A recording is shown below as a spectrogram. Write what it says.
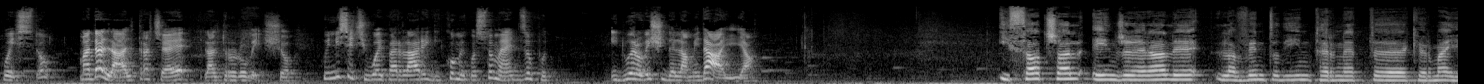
questo, ma dall'altra c'è l'altro rovescio. Quindi se ci vuoi parlare di come questo mezzo, po- i due rovesci della medaglia, I social e in generale l'avvento di internet eh, che ormai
